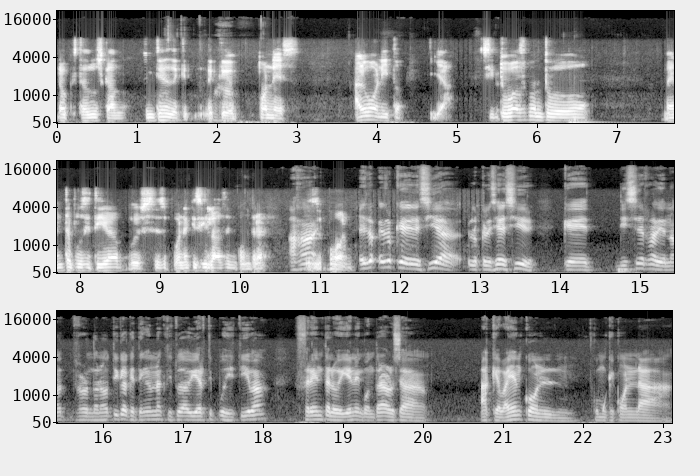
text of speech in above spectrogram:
lo que estás buscando. ¿Entiendes? De que, de que pones algo bonito, ya. Si tú vas con tu mente positiva, pues se supone que sí la vas a encontrar. Ajá. Es lo, es lo que decía, lo que decía decir, que dice Rondonáutica que tengan una actitud abierta y positiva frente a lo que quieren encontrar, o sea, a que vayan con, como que con la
